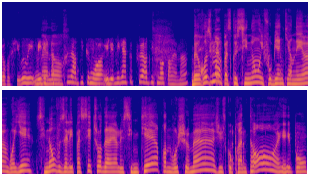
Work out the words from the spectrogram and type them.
peur aussi. Oui, oui. Mais, Mais il est un peu plus hardi que moi. Il est, mais il est un peu plus hardi que moi quand même. Hein. Ben heureusement, parce que sinon, il faut bien qu'il y en ait un, vous voyez. Sinon, vous allez passer toujours derrière le cimetière, prendre vos chemins jusqu'au printemps, et bon.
